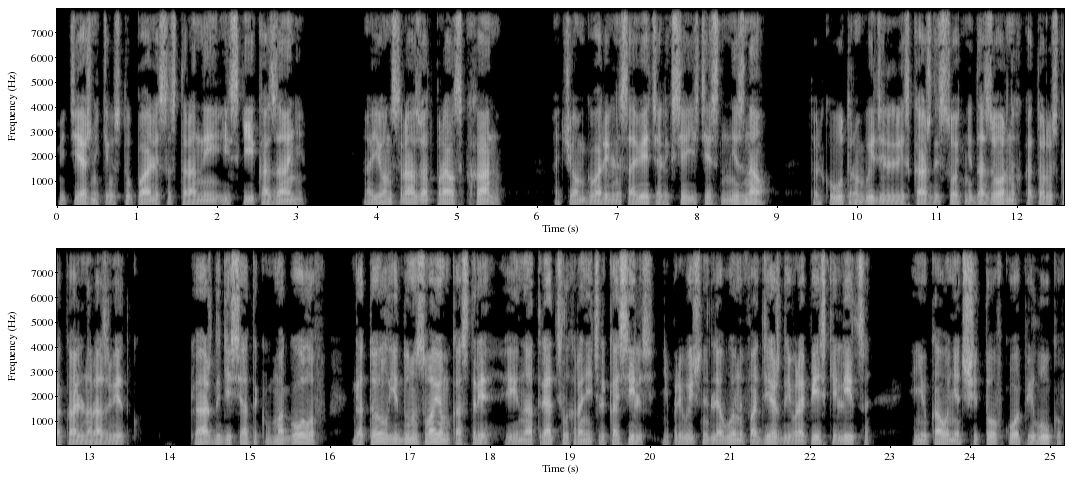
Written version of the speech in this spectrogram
Мятежники выступали со стороны Иски и Казани. Район сразу отправился к хану. О чем говорили на совете, Алексей, естественно, не знал. Только утром выделили из каждой сотни дозорных, которые скакали на разведку. Каждый десяток моголов готовил еду на своем костре, и на отряд телохранителей косились. Непривычные для воинов одежды, европейские лица, и ни у кого нет щитов, копий, луков.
